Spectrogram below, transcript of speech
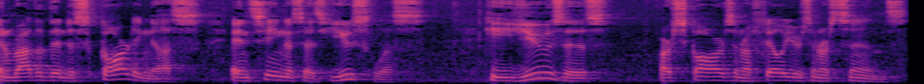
and rather than discarding us and seeing us as useless, he uses our scars and our failures and our sins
